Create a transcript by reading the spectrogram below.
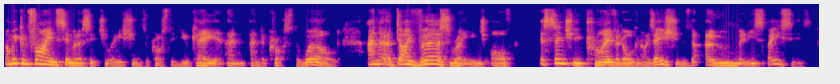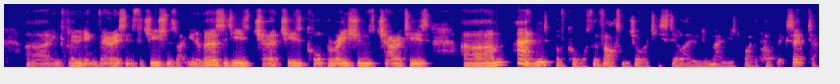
And we can find similar situations across the UK and, and across the world, and a diverse range of essentially private organizations that own many spaces, uh, including various institutions like universities, churches, corporations, charities, um, and of course, the vast majority still owned and managed by the public sector.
